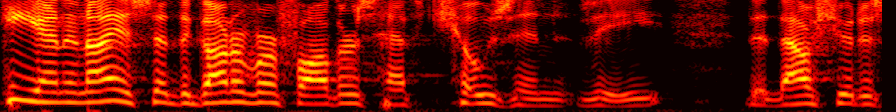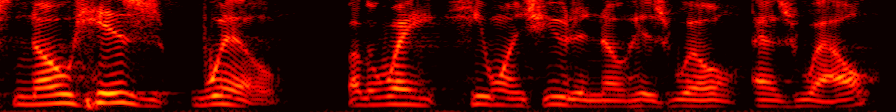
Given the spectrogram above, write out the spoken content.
He, Ananias, said, The God of our fathers hath chosen thee, that thou shouldest know His will. By the way, He wants you to know His will as well.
